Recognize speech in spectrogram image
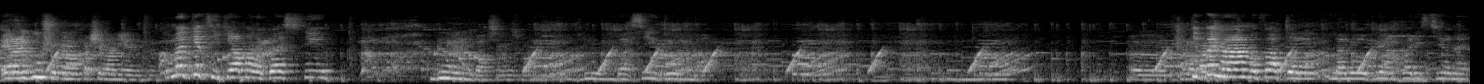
Era il guscio che non faceva niente. Com'è che si chiamano questi? Glumba, se non sbaglio. Lumba, sì, Lumba. Eh, Che poi non hanno fatto la, loro prima apparizione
